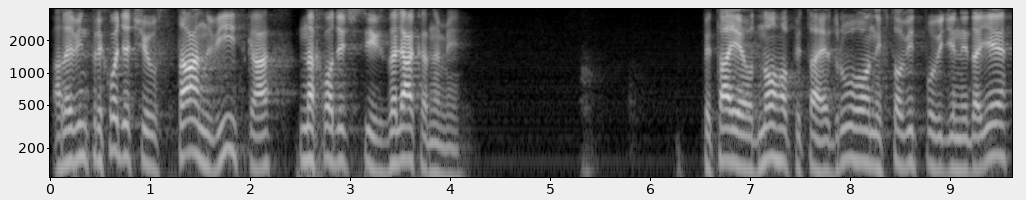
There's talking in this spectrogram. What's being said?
Але він, приходячи в стан війська, знаходить всіх заляканими. Питає одного, питає другого, ніхто відповіді не дає.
